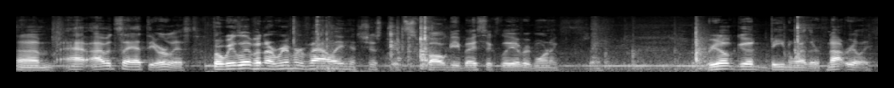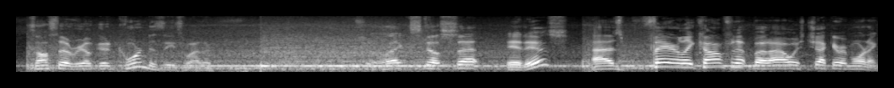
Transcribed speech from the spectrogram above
Um, I, I would say at the earliest. But we live in a river valley. It's just it's foggy basically every morning. So real good bean weather. Not really. It's also real good corn disease weather. So the leg's still set. It is. I was fairly confident, but I always check every morning.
